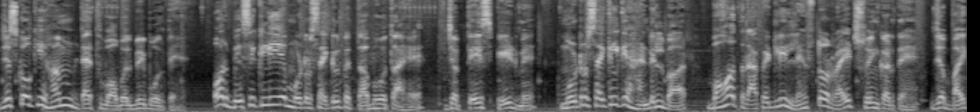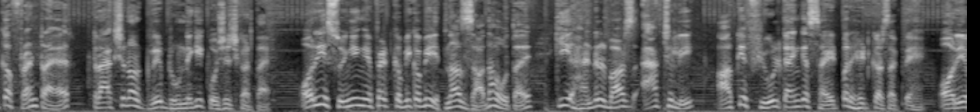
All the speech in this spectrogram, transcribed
जिसको कि हम डेथ वॉबल भी बोलते हैं। और बेसिकली ये मोटरसाइकिल पे तब होता है, जब तेज स्पीड में मोटरसाइकिल के हैंडल बार बहुत रैपिडली लेफ़्ट और राइट स्विंग करते हैं, जब बाइक का फ्रंट टायर ट्रैक्शन और ग्रिप ढूँढने की कोशिश करता है। और ये स्विंगिंग इफ़ेक्ट कभी कभी इतना ज़्यादा होता है कि ये हैंडल बार्स एक्चुअली आपके फ्यूल टैंक के साइड पर हिट कर सकते हैं। और ये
